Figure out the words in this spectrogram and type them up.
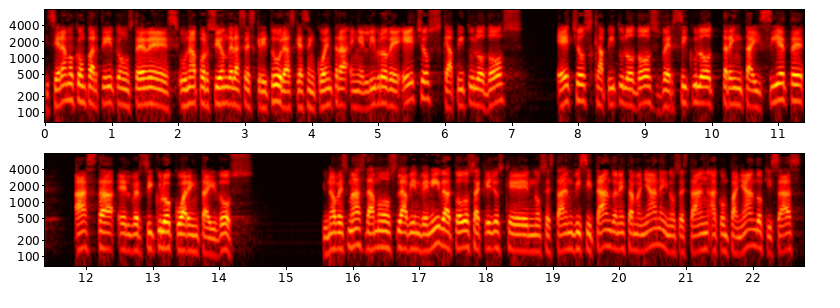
quisiéramos compartir con ustedes una porción de las escrituras que se encuentra en el libro de Hechos capítulo 2, Hechos capítulo 2, versículo 37 hasta el versículo 42. Y una vez más damos la bienvenida a todos aquellos que nos están visitando en esta mañana y nos están acompañando, quizás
